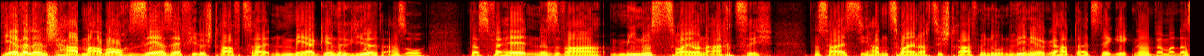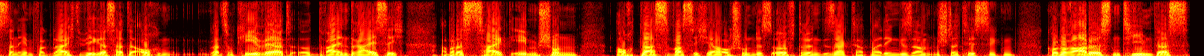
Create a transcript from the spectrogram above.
Die Avalanche haben aber auch sehr, sehr viele Strafzeiten mehr generiert. Also das Verhältnis war minus 82. Das heißt, sie haben 82 Strafminuten weniger gehabt als der Gegner. Und wenn man das dann eben vergleicht, Vegas hatte auch einen ganz okay Wert, 33. Äh, aber das zeigt eben schon, auch das, was ich ja auch schon des Öfteren gesagt habe bei den gesamten Statistiken. Colorado ist ein Team, das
